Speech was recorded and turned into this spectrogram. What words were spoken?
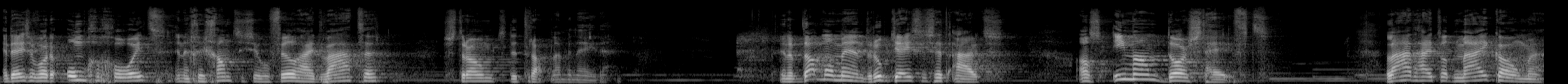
En deze worden omgegooid en een gigantische hoeveelheid water stroomt de trap naar beneden. En op dat moment roept Jezus het uit. Als iemand dorst heeft, laat hij tot mij komen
